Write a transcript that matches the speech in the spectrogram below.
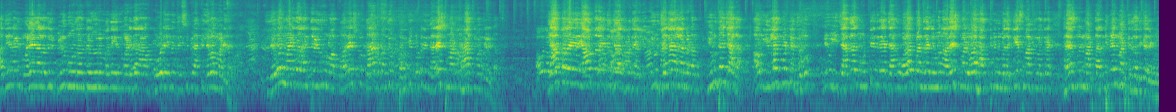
ಅದೇನಾಗಿ ಮಳೆಗಾಲದಲ್ಲಿ ಬೀಳ್ಬಹುದು ಅಂತ ಇವರು ಮನೆ ಏನ್ ಮಾಡಿದ್ದಾರೆ. ಆ ಗೋಡೆಯನ್ನು ಜೆ ಸಿ ಬಿ ಹಾಕಿ ಲೆವೆಲ್ ಮಾಡಿದ್ದಾರೆ. ಲೆವೆಲ್ ಮಾಡಿದಾರೆ ಅಂತ ಹೇಳಿ ಇವ್ರು ಫಾರೆಸ್ಟ್ ಗಾರ್ಡ್ ಬಂದು ಇವ್ರು ಧಮಕಿ ಕೊಟ್ಟು ನಿಮ್ಗೆ ಅರೆಸ್ಟ್ ಮಾಡ್ಕೊಂಡು ಹಾಕ್ತೀವಿ ಅಂತ ಹೇಳಿದ್ದಾರೆ. ಯಾವ ತರ ಯಾವ ತರ ಇದು? ಇವ್ರ ಜನ ಅಲ್ಲ ಮೇಡಮ್ ಇವ್ರದೇ ಜಾಗ. ಅವ್ರು ಇರ್ಲಾಕ್ ಕೊಟ್ಟಿದ್ರು ನೀವು ಈ ಜಾಗ ಮುಟ್ಟಿದ್ರೆ ಜಾಗ ಒಳಗ್ ಬಂದ್ರೆ ನಿಮ್ಮನ್ನ ಅರೆಸ್ಟ್ ಮಾಡಿ ಒಳಗ್ ಹಾಕ್ತೀವಿ. ನಿಮ್ಮೆಲ್ಲ ಕೇಸ್ ಮಾಡ್ತೀವಿ ಅಂದ್ರೆ ಹರಾಸ್ಮೆಂಟ್ ಮಾಡ್ತಾರೆ. ನೀವೇನ್ ಮಾಡ್ತಿದ್ರು ಅಧಿಕಾರಿಗಳು?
